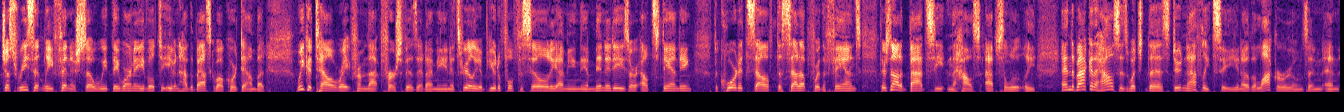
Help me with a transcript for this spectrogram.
just recently finished, so we, they weren't able to even have the basketball court down, but we could tell right from that first visit. I mean, it's really a beautiful facility. I mean, the amenities are outstanding. The court itself, the setup for the fans. There's not a bad seat in the house, absolutely. And the back of the house is what the student athletes see, you know, the locker rooms and, and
